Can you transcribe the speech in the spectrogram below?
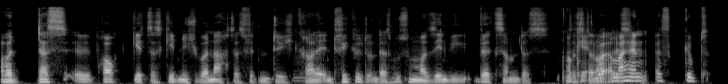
Aber das äh, braucht jetzt, das geht nicht über Nacht. Das wird natürlich mhm. gerade entwickelt und das muss man mal sehen, wie wirksam das, das okay, aber immerhin, ist. es gibt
